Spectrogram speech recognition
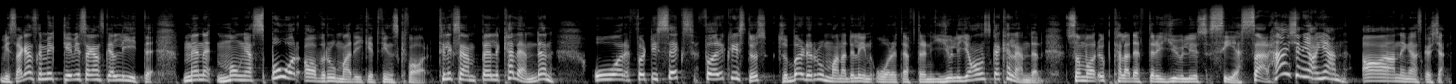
vissa ganska mycket, vissa ganska lite. Men många spår av romarriket finns kvar. Till exempel kalendern. År 46 f.Kr. så började romarna dela in året efter den julianska kalendern som var uppkallad efter Julius Caesar. Han känner jag igen! Ja, han är ganska känd.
